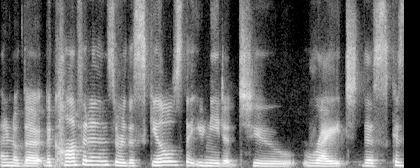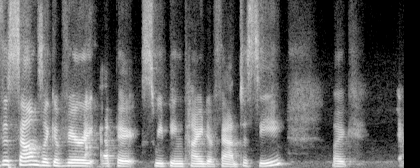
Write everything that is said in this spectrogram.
I don't know the the confidence or the skills that you needed to write this because this sounds like a very epic, sweeping kind of fantasy, like yeah,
